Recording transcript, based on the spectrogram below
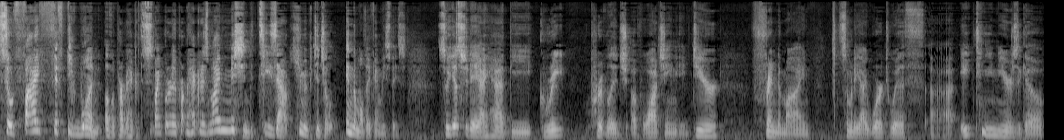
episode 551 of Apartment Hacker. This is Mike Brewer, Apartment Hacker. It is my mission to tease out human potential in the multifamily space. So yesterday I had the great privilege of watching a dear friend of mine, somebody I worked with uh, 18 years ago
